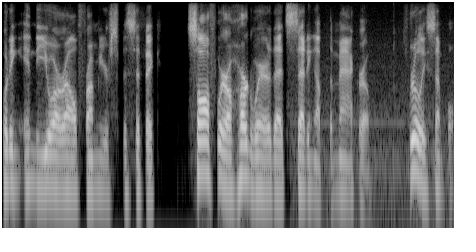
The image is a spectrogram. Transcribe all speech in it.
putting in the URL from your specific software or hardware that's setting up the macro. It's really simple.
